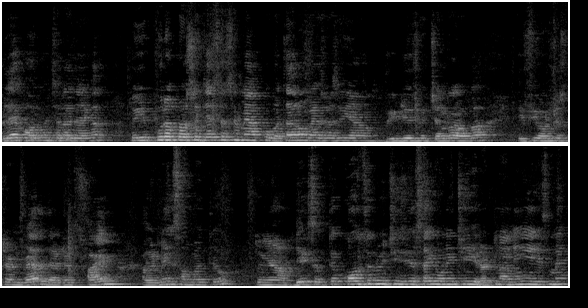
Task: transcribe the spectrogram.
ब्लैक होल में चला जाएगा। तो ये पूरा प्रोसेस जैसे जैसे मैं आपको बता रहा हूँ, वैसे वैसे यहाँ वीडियोज़ में चल रहा होगा। If you understand well that is fine अगर नहीं समझते हो तो यहाँ आप देख सकते हो, कौन सी भी चीज़ें सही होनी चाहिए, रटना नहीं है इसमें।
